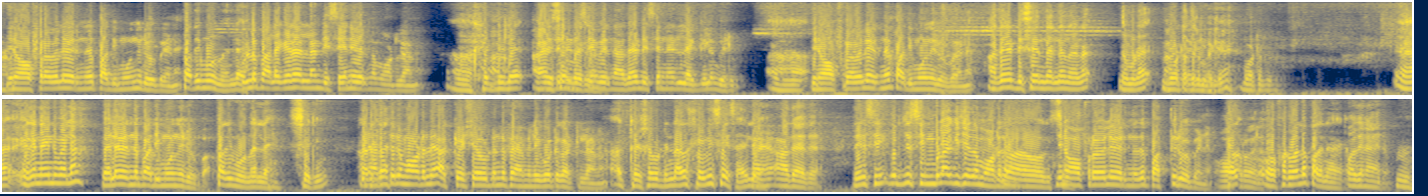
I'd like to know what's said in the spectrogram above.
ഇതിന് ഓഫർ വില വരുന്നത് പതിമൂന്ന് രൂപയാണ്. പതിമൂന്ന് അല്ലേ? പലകര എല്ലാം ഡിസൈൻ വരുന്ന മോഡലാണ് ഹെഡിലെ ഡിസൈൻ വരുന്നത്. അതേ ഡിസൈൻ ലെഗിലും വരും. ഇതിന് ഓഫർ വില വരുന്നത് പതിമൂന്ന് രൂപയാണ്. അതേ ഡിസൈൻ തന്നെയാണ് നമ്മുടെ ബോട്ടത്തിലും വരിക ബോട്ടത്തിൽ. എങ്ങനെ അതിന് വില? വില വരുന്നത് പതിമൂന്ന് രൂപ. പതിമൂന്ന് അല്ലേ? ശരി. അടുത്തൊരു മോഡൽ അക്കേഷൗട്ടിന്റെ ഫാമിലി കോട്ട് കട്ടിലാണ്. അക്കേഷ വുഡിന്റെ അത് ഹെവി സൈസ് അല്ലേ? അതെ അതെ. ഇതിന് കുറച്ച് സിമ്പിൾ ആക്കി ചെയ്ത മോഡൽ ഇതിന് ഓഫർ വില വരുന്നത് പത്ത് രൂപയാണ്. ഓഫർ വില. ഓഫർ വില പതിനായിരം. പതിനായിരം.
